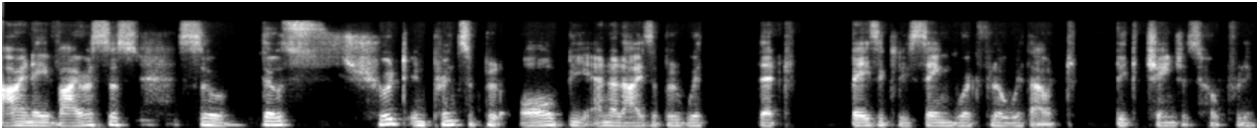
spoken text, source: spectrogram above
RNA viruses. So those should in principle all be analyzable with that basically same workflow without big changes, hopefully.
